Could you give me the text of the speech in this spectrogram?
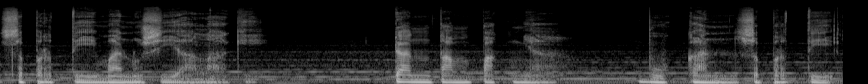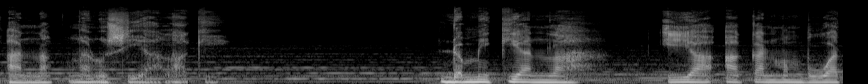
seperti manusia lagi, dan tampaknya bukan seperti anak manusia lagi. Demikianlah ia akan membuat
